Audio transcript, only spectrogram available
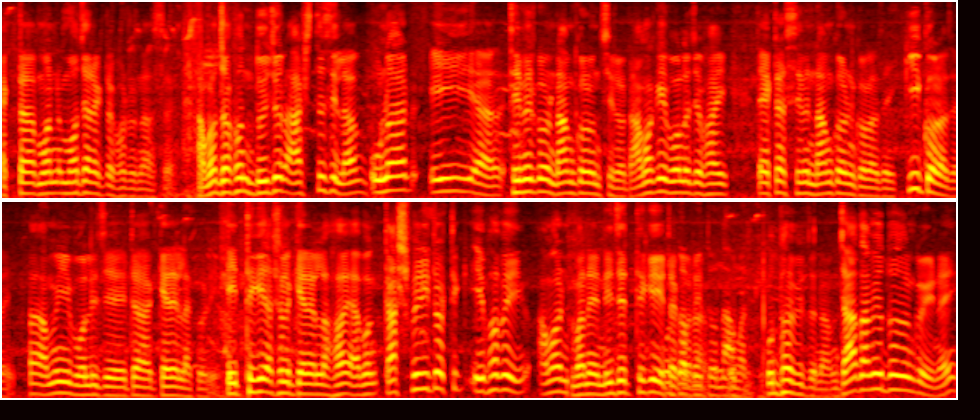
একটা মন- মজার একটা ঘটনা আছে। আমরা যখন দুইজন আসতেছিলাম উনার এই সিমের কোনো নামকরণ ছিল না। আমাকেই বলে যে ভাই একটা সিমের নামকরণ করা যায়। কি করা যায়? আমি বলি যে এটা কেরালা করি। এর থেকেই আসলে কেরালা হয় এবং কাশ্মীরিটা ঠিক এভাবেই আমার মানে নিজের থেকে এটা করা। উদ্ভাবিত নাম জাত আমি উদ্বোধন করি নাই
